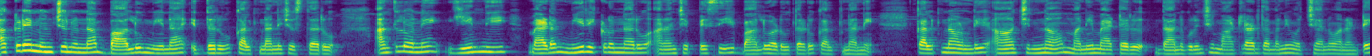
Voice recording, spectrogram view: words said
అక్కడే నుంచునున్న బాలు మీనా ఇద్దరు కల్పనని చూస్తారు. అంతలోనే ఏంది మేడం మీరు ఇక్కడున్నారు అని చెప్పేసి బాలు అడుగుతాడు కల్పనని. కల్పన ఉండి ఆ చిన్న మనీ మ్యాటర్ దాని గురించి మాట్లాడదామని వచ్చాను అని అంటే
